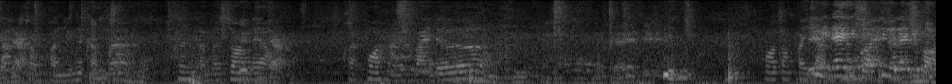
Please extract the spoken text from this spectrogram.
สามคำขวัญลิ้นกลับมาเพื่อนกลับมาซ่องแล้วขอพ่อหายไวเด้อ พ่อต้องไปอย่างได้ขอชื่อได้ดีบอก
